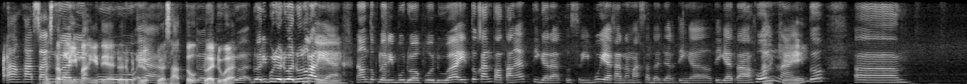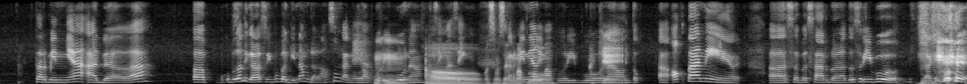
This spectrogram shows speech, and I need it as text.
angkatan Semester 2000, lima gitu ya, ya, 2021, 22. 2022 dulu kali ya. Mm-mm. Nah untuk 2022 itu kan totalnya 300 ribu ya karena masa belajar tinggal tiga tahun. Nah Oke. itu em, terminnya adalah eh, kebetulan 300 ribu bagi 6 udah langsung kan ya 50 ribu. Mm-mm. Nah masing-masing Oh, terminnya 50. 50 ribu. Oke. Nah untuk eh, Okta nih eh, sebesar 200 ribu. Oke. Eh,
